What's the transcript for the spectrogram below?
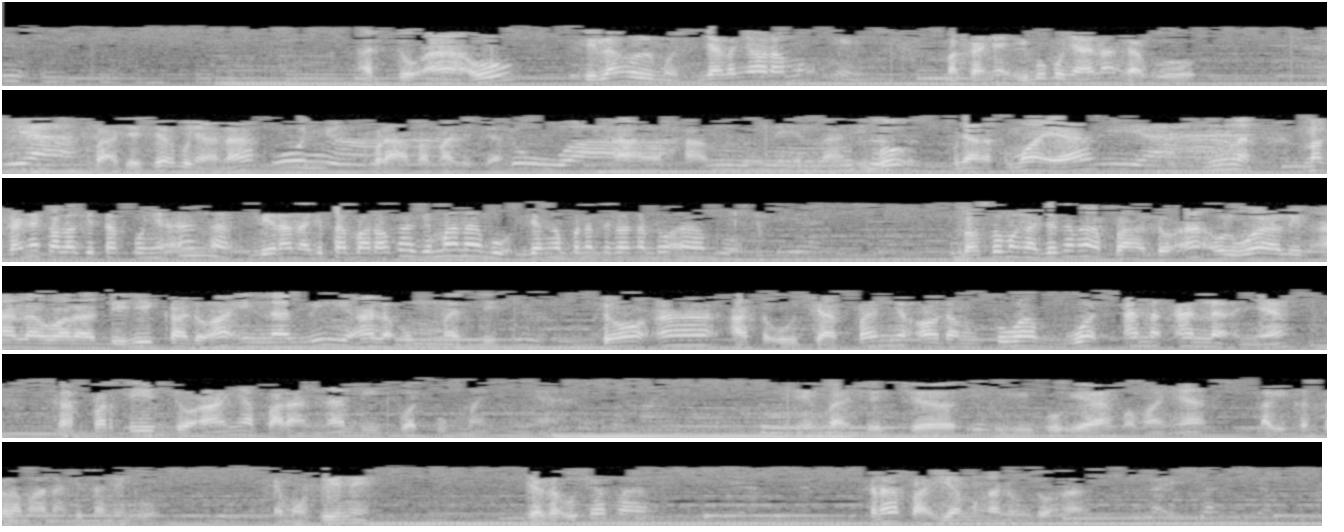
Ad-doa'u silahul mu'min, senjatanya orang mukmin. Makanya ibu punya anak nggak bu? Iya. Mbak Jeje punya anak? Punya. Berapa Mbak Jeje? Dua. Alhamdulillah. Hmm. Ibu punya anak semua ya? Iya. Nah, makanya kalau kita punya anak, biar anak kita barokah gimana bu? Jangan pernah tinggalkan doa bu. Iya. Rasul mengajarkan apa? Doa ulwalid ala waladihi ka doa nabi ala ummati. Doa atau ucapannya orang tua buat anak-anaknya seperti doanya para nabi buat umatnya. Jadi Mbak Cece, ibu-ibu ya, mamanya lagi kesel sama anak kita nih bu. Emosi nih. Jaga ucapan. Kenapa? Ia mengandung doa.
